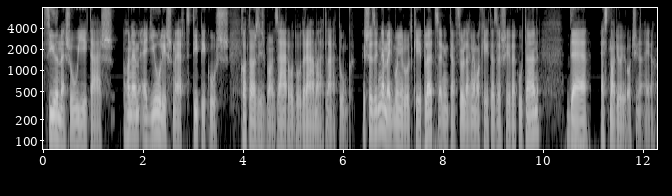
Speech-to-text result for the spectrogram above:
filmes újítás, hanem egy jól ismert, tipikus, katarzisban záródó drámát látunk. És ez egy nem egy bonyolult képlet, szerintem főleg nem a 2000-es évek után, de ezt nagyon jól csinálja.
